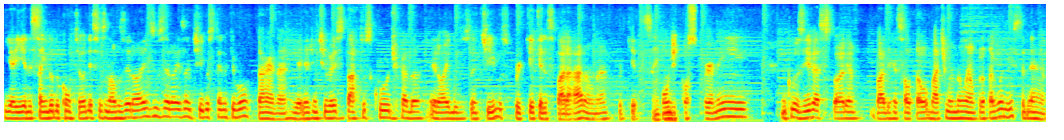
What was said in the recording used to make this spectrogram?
E aí eles saindo do controle desses novos heróis e os heróis antigos tendo que voltar, né? E aí a gente vê o status quo de cada herói dos antigos, por que, que eles pararam, né? Porque sim. onde está o Superman. Inclusive, essa história, vale ressaltar, o Batman não é um protagonista, né?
